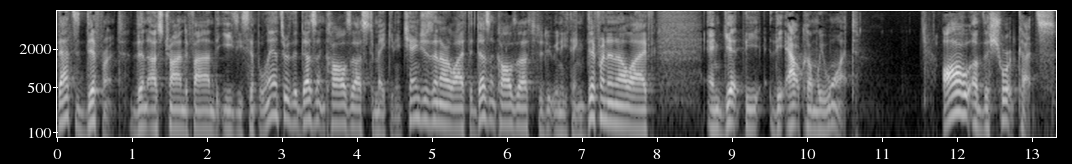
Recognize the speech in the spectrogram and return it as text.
That's different than us trying to find the easy, simple answer that doesn't cause us to make any changes in our life, that doesn't cause us to do anything different in our life and get the, the outcome we want. All of the shortcuts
